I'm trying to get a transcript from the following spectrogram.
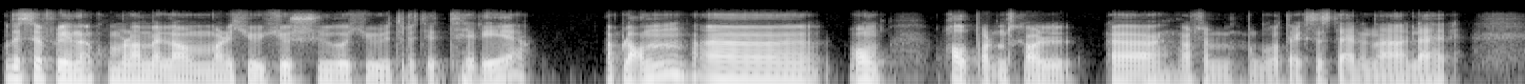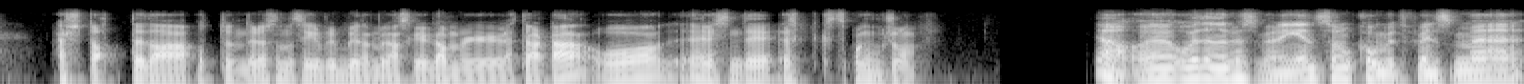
og disse flyene kommer da mellom var det 2027 og 2033 er planen. Eh, og halvparten skal kanskje gå til eksisterende eller erstatte da 800, som sikkert vil begynne å bli ganske gammel etter hvert, da, og resten til ekspansjon. Ja, og og i denne pressemeldingen som kom ut i forbindelse med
